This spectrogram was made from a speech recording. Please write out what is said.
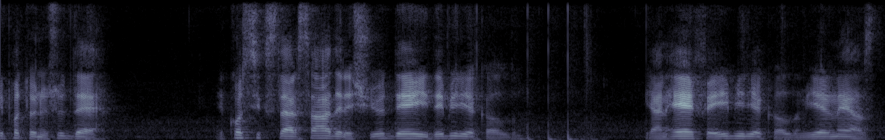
Hipotenüsü D. E, cos X'ler sadeleşiyor. D'yi de 1 yakaladım. Yani EF'yi 1 yakaladım. Yerine yazdım.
